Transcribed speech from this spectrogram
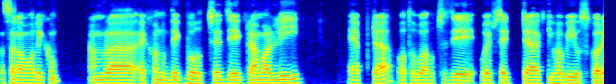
আসসালামু আলাইকুম। আমরা এখন দেখব হচ্ছে যে গ্রামারলি অ্যাপটা অথবা হচ্ছে যে ওয়েবসাইটটা কীভাবে ইউজ করে।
